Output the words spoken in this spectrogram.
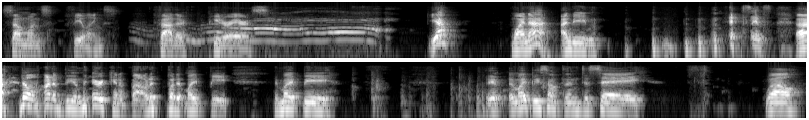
someone's feelings father peter Heers yeah why not? I mean, it's it's. I don't want to be American about it, but it might be, it might be, it, it might be something to say. Well,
